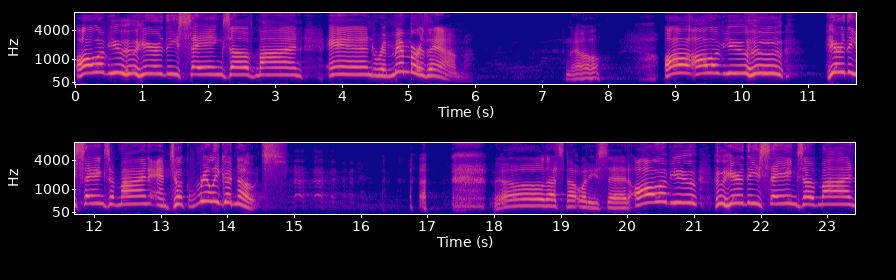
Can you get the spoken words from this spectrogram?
All of you who hear these sayings of mine and remember them. No. All, all of you who hear these sayings of mine and took really good notes. no, that's not what he said. All of you who hear these sayings of mine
